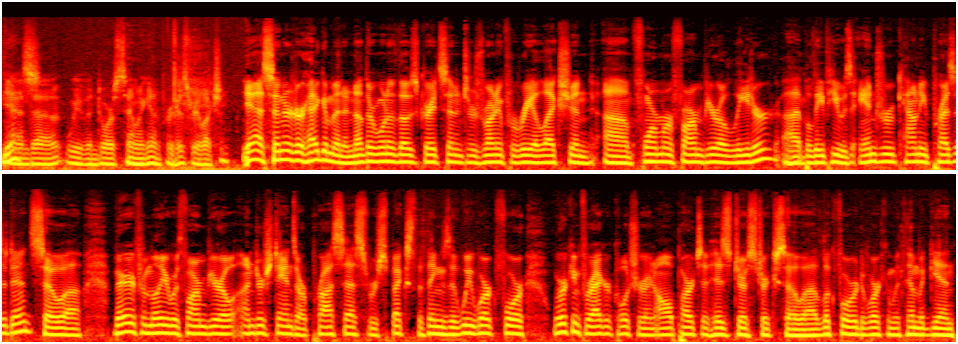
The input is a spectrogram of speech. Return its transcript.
Yes. And uh, we've endorsed him again for his reelection. Yeah, Senator Hegeman, another one of those great senators running for reelection, um, former Farm Bureau leader. I believe he was Andrew County president. So, uh, very familiar with Farm Bureau, understands our process, respects the things that we work for, working for agriculture in all parts of his district. So, uh, look forward to working with him again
